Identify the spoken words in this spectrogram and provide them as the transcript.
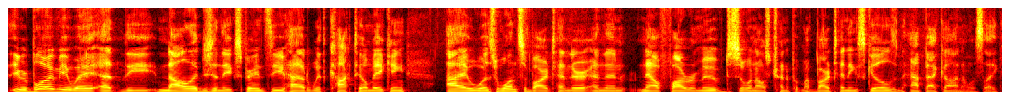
You were blowing me away at the knowledge and the experience that you had with cocktail making. I was once a bartender and then now far removed. So when I was trying to put my bartending skills and hat back on, I was like,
